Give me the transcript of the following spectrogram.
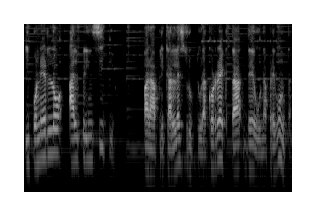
y ponerlo al principio para aplicar la estructura correcta de una pregunta.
